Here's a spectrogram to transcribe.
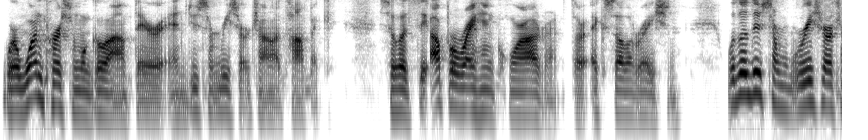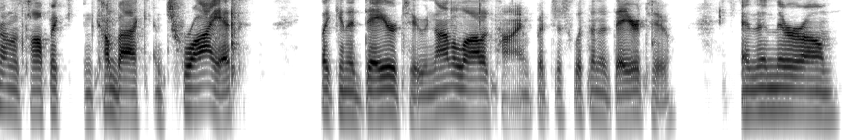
where one person will go out there and do some research on a topic. So it's the upper right-hand quadrant, the acceleration. Well, they'll do some research on a topic and come back and try it like in a day or two. Not a lot of time, but just within a day or two. And then they're um,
